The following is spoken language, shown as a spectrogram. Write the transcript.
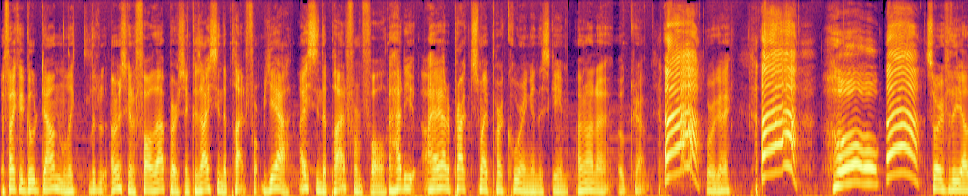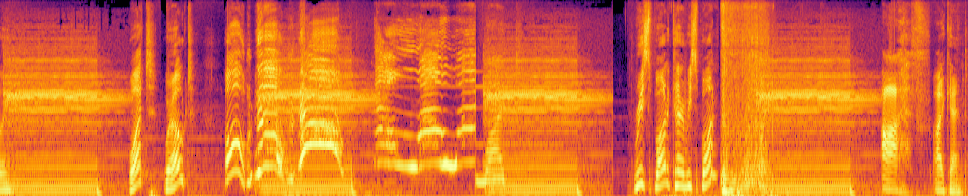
If I could go down, like, little, I'm just gonna follow that person because I seen the platform. Yeah, I seen the platform fall. How do you, I gotta practice my parkouring in this game. I'm not a, oh crap. Ah! Poor guy. Ah! Oh! Ah! Sorry for the yelling. What? We're out? Oh, no! No! No! What? Respawn? Can I respawn? ah, I can't.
